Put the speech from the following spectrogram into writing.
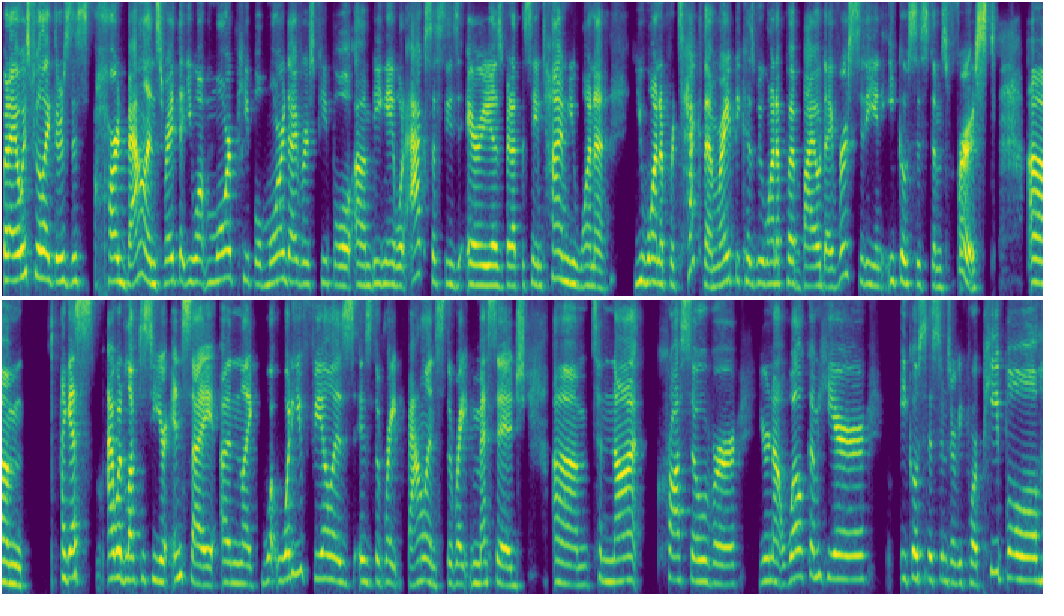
but I always feel like there's this hard balance, right? That you want more people, more diverse people um, being able to access these areas, but at the same time, you want to you want to protect them, right? Because we want to put biodiversity and ecosystems first. Um, I guess I would love to see your insight on like what what do you feel is is the right balance, the right message um, to not cross over. You're not welcome here ecosystems are before people.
